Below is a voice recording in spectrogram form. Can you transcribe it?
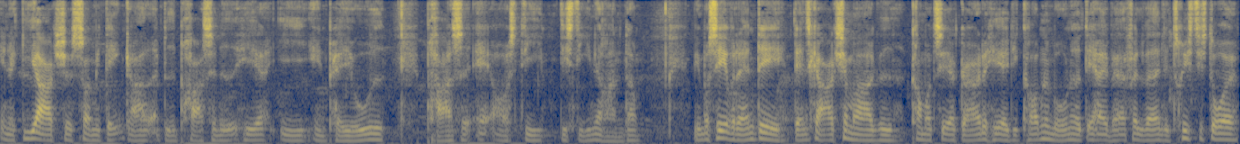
energiaktier, som i den grad er blevet presset ned her i en periode, presset af også de, de stigende renter. Vi må se, hvordan det danske aktiemarked kommer til at gøre det her i de kommende måneder. Det har i hvert fald været en lidt trist historie,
